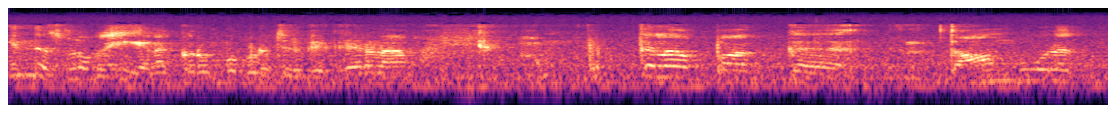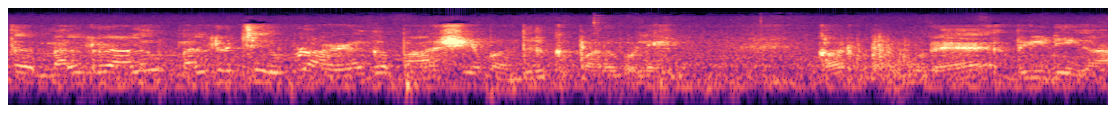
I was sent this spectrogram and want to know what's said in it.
இந்த ஸ்லோகம் எனக்கு ரொம்ப பிடிச்சிருக்கு. கேரளா முத்தலாப்பாக்க தாம்பூலத்தை மெல்ற அளவு மெல்றச்சு எவ்வளவு அழகாக பாஷ்யம் வந்திருக்கு பரவலே. கற்பூர பீடிகா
